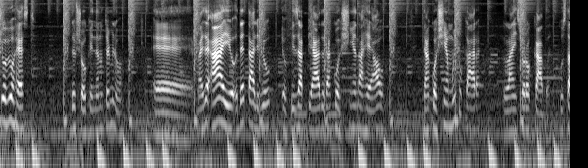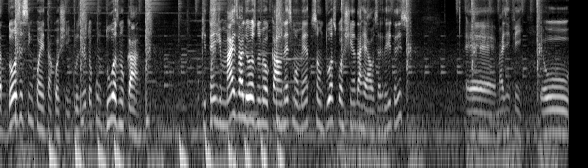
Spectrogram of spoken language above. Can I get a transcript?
de ouvir o resto do show que ainda não terminou. É, mas é. Ah, e o detalhe, viu? Eu fiz a piada da coxinha da Real Tem uma coxinha muito cara lá em Sorocaba. Custa 12,50 uma coxinha. Inclusive eu tô com duas no carro. O que tem de mais valioso no meu carro nesse momento são duas coxinhas da Real. Você acredita nisso? É, mas enfim, eu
